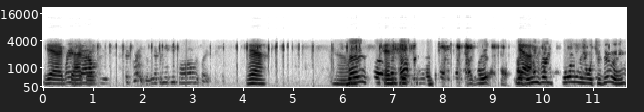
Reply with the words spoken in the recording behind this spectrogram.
yeah, branch exactly. out. It's great. We get to meet people all over the place. Yeah. No. That is uh, And fantastic. And I, I, I believe very strongly in what you're doing.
